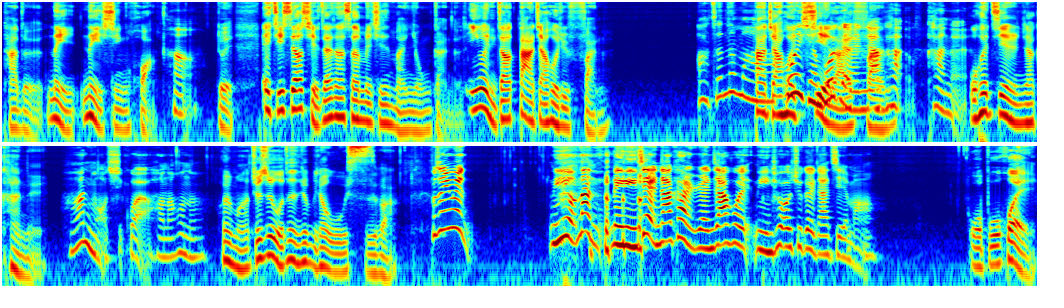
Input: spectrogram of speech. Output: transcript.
他的内内心话。哈哎、其实要写在那上面，其实蛮勇敢的，因为你知道大家会去翻，啊，真的吗？大家会借来翻看看呢、我会借人家看呢、啊，你们好奇怪啊！好，然后呢？会吗？就是我真的就比较无私吧。不是因为你有那你你借人家看，人家会你就会去跟人家借吗？我不会，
